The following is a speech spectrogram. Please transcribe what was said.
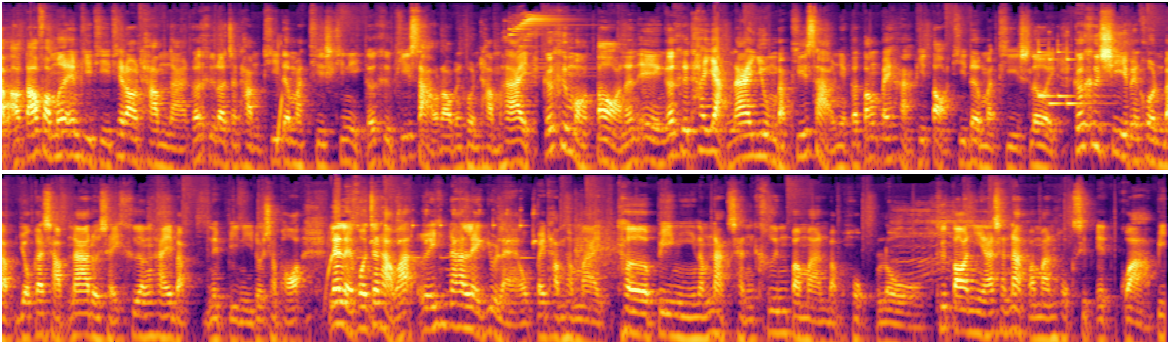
กับ Ultra Former MPT ที่เราทำนะก็คือเราจะทำที่ Dermatist Clinic ก็คือพี่สาวเราเป็นคนทำให้ ก็คือหมอต่อนั่นเอง ก็คือถ้าอยากหน้ายุงแบบพี่สาวเนี่ยก็ต้องไปหาพี่ต่อที่ Dermatist เลย ก็คือชีเป็นคนแบบยกกระชับหน้าโดยใช้เครื่องให้แบบในปีนี้โดยเฉพาะหลายๆคนจะถามว่าเอ้ยหน้าเล็กอยู่แล้วไปทำทำไม เธอปีนี้น้ำหนักฉันขึ้นประมาณแบบ 6 โล คือตอนนี้ฉันหนักประมาณ 61 กว่า ปี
